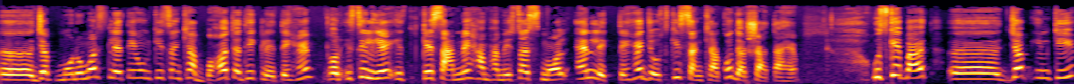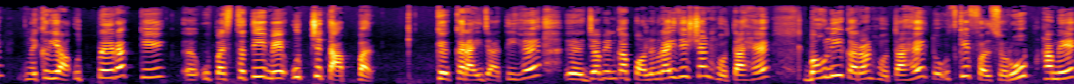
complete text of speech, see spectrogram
जब मोनोमर्स लेते हैं, उनकी संख्या बहुत अधिक लेते हैं और इसीलिए इसके सामने हम हमेशा स्मॉल एन लिखते हैं, जो उसकी संख्या को दर्शाता है। उसके बाद जब इनकी क्रिया उत्प्रेरक की उपस्थिति में उच्च ताप पर कराई जाती है जब इनका पॉलिमराइजेशन होता है, बहुलीकरण होता है तो उसके फलस्वरूप हमें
